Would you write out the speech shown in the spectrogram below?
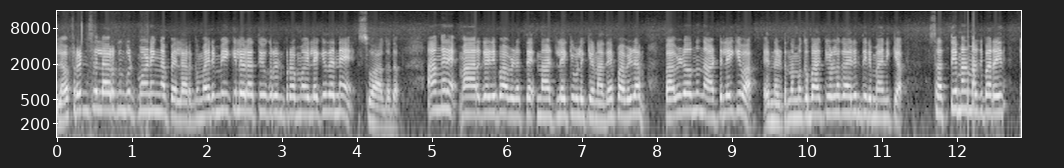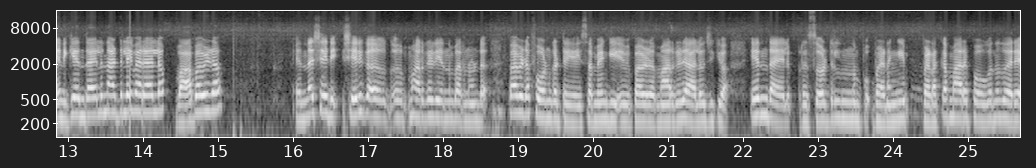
ഹലോ ഫ്രണ്ട്സ് എല്ലാവർക്കും ഗുഡ് മോർണിംഗ് അപ്പം എല്ലാവർക്കും വരും വീക്കിൽ ഒരു അത്യുഗ്രൻ പ്രമോയിലേക്ക് തന്നെ സ്വാഗതം. അങ്ങനെ മാർഗഴി പവിഴത്തെ നാട്ടിലേക്ക് വിളിക്കണം അതെ പവിഴം. പവിഴം ഒന്ന് നാട്ടിലേക്ക് വാ. എന്നിട്ട് നമുക്ക് ബാക്കിയുള്ള കാര്യം തീരുമാനിക്കാം. സത്യമാണ് മതി പറയും എനിക്ക് എന്തായാലും നാട്ടിലേക്ക് വരാമല്ലോ വാ പവിഴം. എന്നാൽ ശരി. ശരി മാർഗഴി എന്ന് പറഞ്ഞുകൊണ്ട് പവിഴ ഫോൺ കട്ട് ചെയ്യുക ഈ സമയം മാർഗഴി ആലോചിക്കുക എന്തായാലും റിസോർട്ടിൽ നിന്നും പിണങ്ങി പിണക്കം മാറി പോകുന്നത് വരെ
